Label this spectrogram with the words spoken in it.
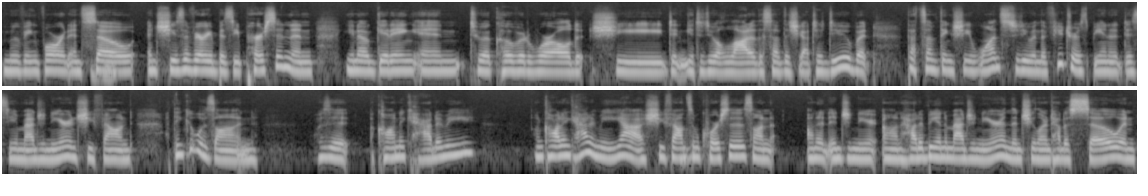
moving forward, and so mm-hmm. and she's a very busy person, and you know, getting into a COVID world, she didn't get to do a lot of the stuff that she got to do, but that's something she wants to do in the future is being a Disney Imagineer, and she found, I think it was on was it Khan Academy? On Khan Academy, yeah, she found mm-hmm. some courses on on an engineer on how to be an Imagineer, and then she learned how to sew, and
